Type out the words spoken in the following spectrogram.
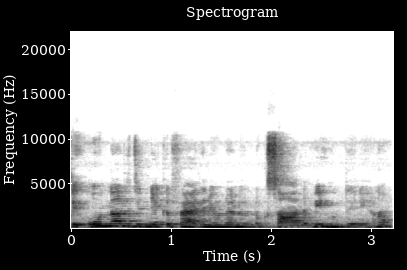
ਤੇ ਉਹਨਾਂ ਦੇ ਜਿੰਨੇ ਕੁ ਫਾਇਦੇ ਨੇ, ਉਹਨਾਂ ਨੂੰ ਨੁਕਸਾਨ ਵੀ ਹੁੰਦੇ ਨੇ, ਹਨਾ?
